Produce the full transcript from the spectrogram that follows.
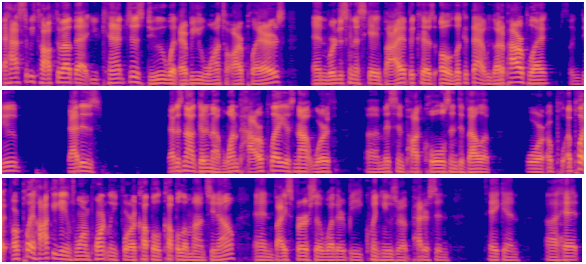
It has to be talked about that you can't just do whatever you want to our players and we're just going to skate by it because, oh, look at that. We got a power play. It's like, dude, that is that is not good enough. One power play is not worth uh, missing Podkolzin develop for a, a play or play hockey games. More importantly, for a couple couple of months, you know, and vice versa, whether it be Quinn Hughes or Pettersson taking a hit.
